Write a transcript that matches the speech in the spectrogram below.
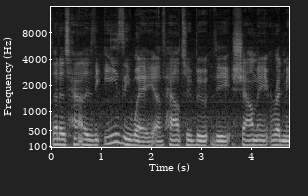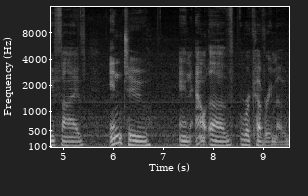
That is how is the easy way of how to boot the Xiaomi Redmi 5 into and out of recovery mode.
